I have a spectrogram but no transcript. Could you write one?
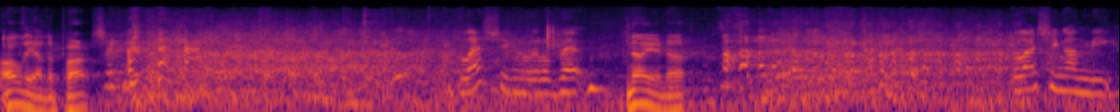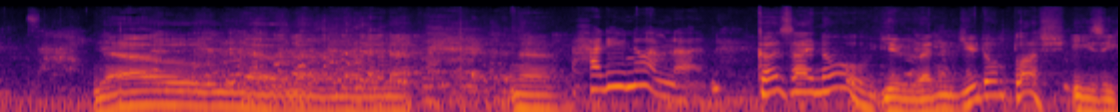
All the other parts. Blushing a little bit. No, you're not. Blushing on the side. No, no, no, no, you're not. No. How do you know I'm not? Because I know you, and you don't blush easy.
